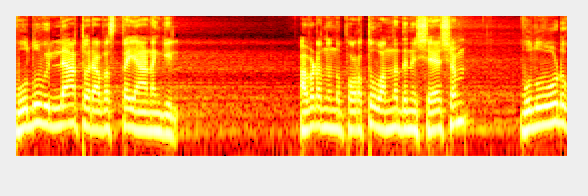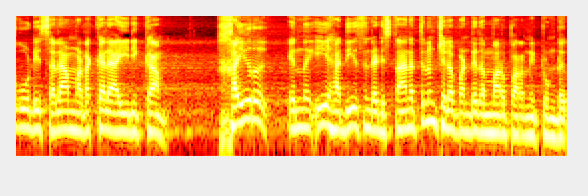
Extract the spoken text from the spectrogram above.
വുതുവില്ലാത്തൊരവസ്ഥയാണെങ്കിൽ അവിടെ നിന്ന് പുറത്തു വന്നതിന് ശേഷം വുതുവോടുകൂടി സലാം മടക്കലായിരിക്കാം ഹൈർ എന്ന് ഈ ഹദീസിന്റെ അടിസ്ഥാനത്തിലും ചില പണ്ഡിതന്മാർ പറഞ്ഞിട്ടുണ്ട്.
